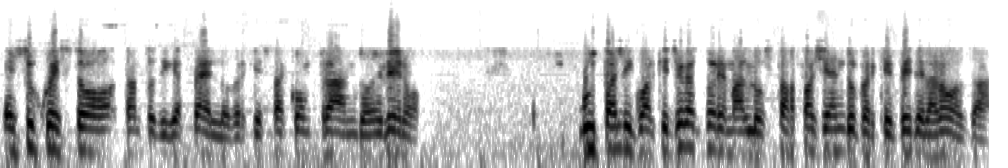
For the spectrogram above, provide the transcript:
e su questo tanto di cappello perché sta comprando è vero butta lì qualche giocatore ma lo sta facendo perché vede la rosa,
